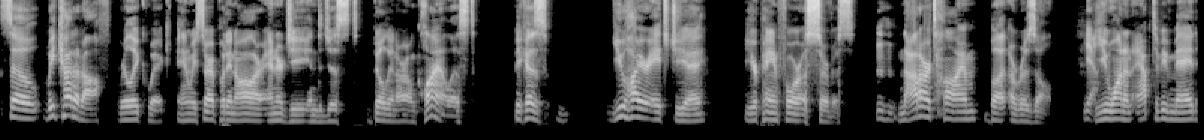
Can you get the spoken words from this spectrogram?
so we cut it off really quick and we started putting all our energy into just building our own client list because you hire HGA, you're paying for a service, Mhm. not our time, but a result. Yeah. You want an app to be made.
